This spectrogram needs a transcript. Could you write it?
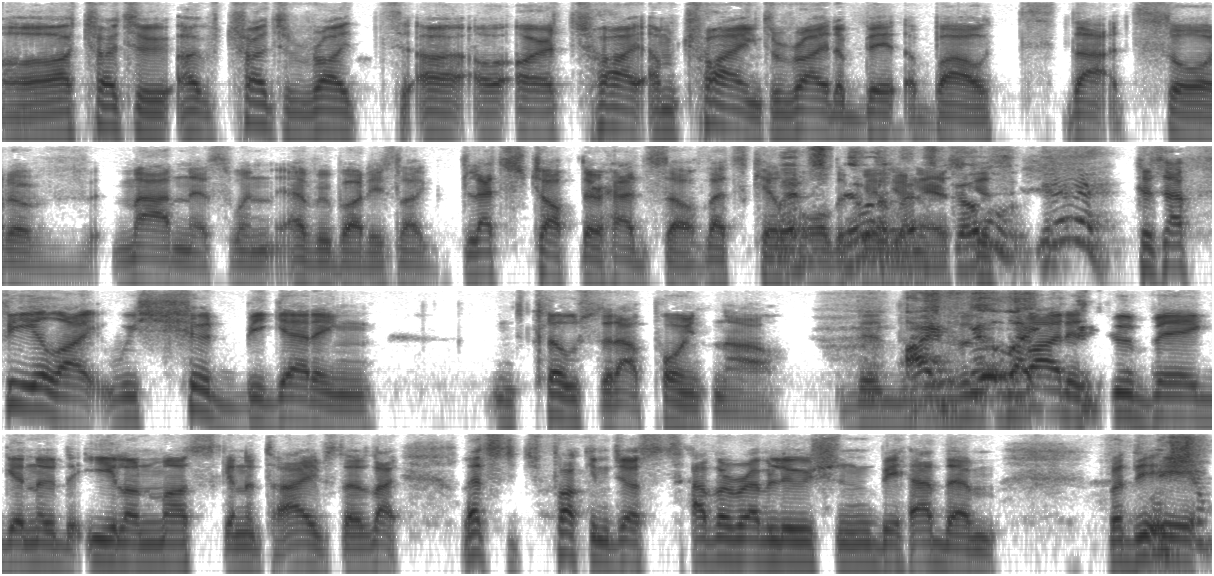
Uh, I try to. I've tried to write. Uh, or, or I try. I'm trying to write a bit about that sort of madness when everybody's like, "Let's chop their heads off. Let's kill let's all the billionaires." Because yeah. I feel like we should be getting close to that point now. The, the, I the feel divide like is too big, and the Elon Musk and the types. They're like, let's fucking just have a revolution, behead them. But the should,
